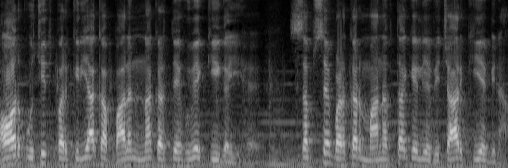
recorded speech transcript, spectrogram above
और उचित प्रक्रिया का पालन न करते हुए की गई है। सबसे बढ़कर मानवता के लिए विचार किए बिना,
